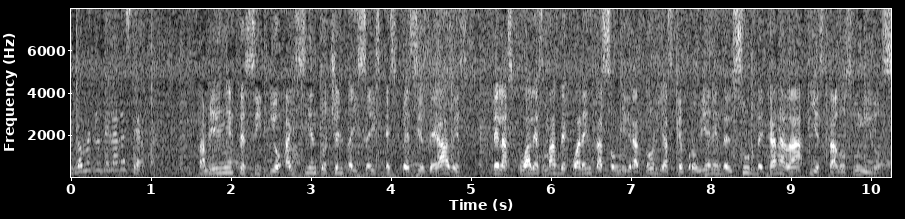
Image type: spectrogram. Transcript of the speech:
kilómetros de la reserva. También en este sitio hay 186 especies de aves, de las cuales más de 40 son migratorias que provienen del sur de Canadá y Estados Unidos.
